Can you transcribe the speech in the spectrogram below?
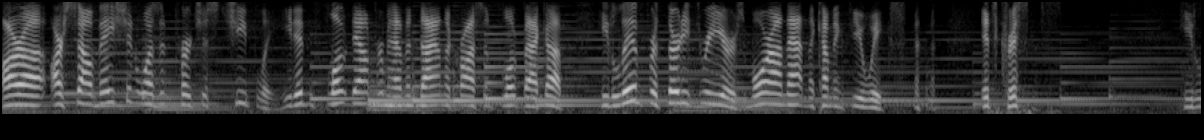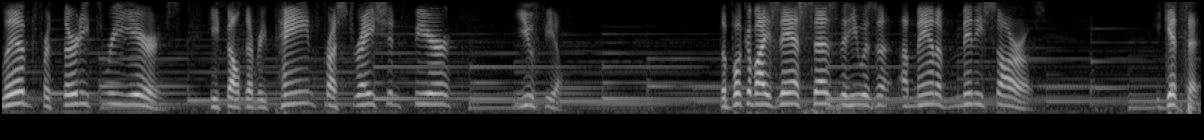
Our, uh, our salvation wasn't purchased cheaply. He didn't float down from heaven, die on the cross, and float back up. He lived for 33 years. More on that in the coming few weeks. It's Christmas. He lived for 33 years. He felt every pain, frustration, fear you feel. The book of Isaiah says that he was a, a man of many sorrows. He gets it.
